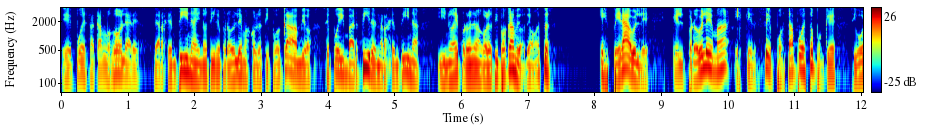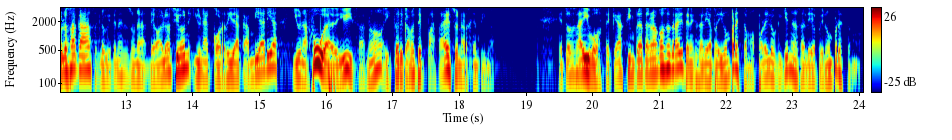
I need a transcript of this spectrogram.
eh, puede sacar los dólares de Argentina y no tiene problemas con los tipos de cambio, se puede invertir en Argentina y no hay problema con los tipos de cambio. Digamos, esto es esperable. El problema es que el cepo está puesto porque si vos lo sacás, lo que tenés es una devaluación y una corrida cambiaria y una fuga de divisas, ¿no? Históricamente pasa eso en Argentina. Entonces ahí vos te quedás sin plata en el Banco Central y tenés que salir a pedir un préstamo. Por ahí lo que quieren es salir a pedir un préstamo.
